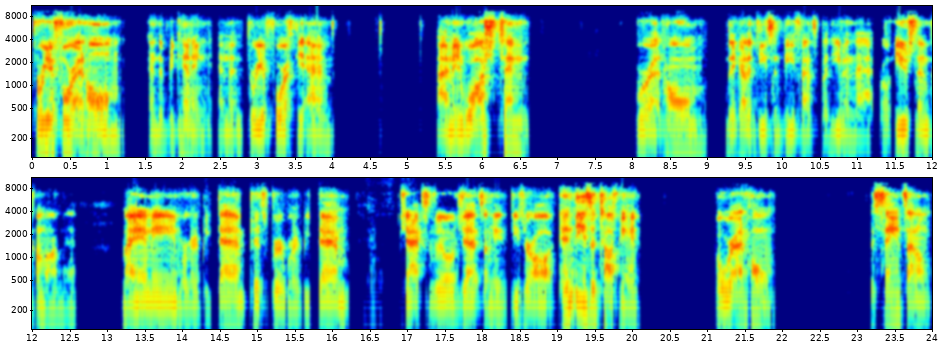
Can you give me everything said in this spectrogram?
three or four at home in the beginning, and then three or four at the end. I mean, Washington we're at home. They got a decent defense, but even that, bro. Houston, come on, man. Miami, we're gonna beat them. Pittsburgh, we're gonna beat them. Jacksonville, Jets. I mean, these are all Indy's a tough game, but we're at home. The Saints, I don't,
